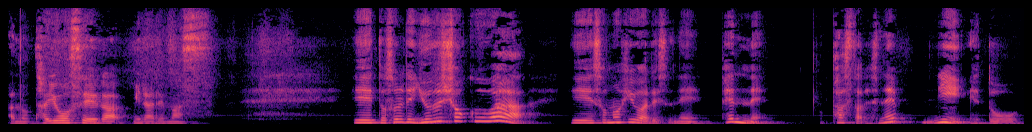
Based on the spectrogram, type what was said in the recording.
あの、多様性が見られます。えっ、ー、と、それで夕食は、えー、その日はですね、ペンネパスタですね、に、えっと、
